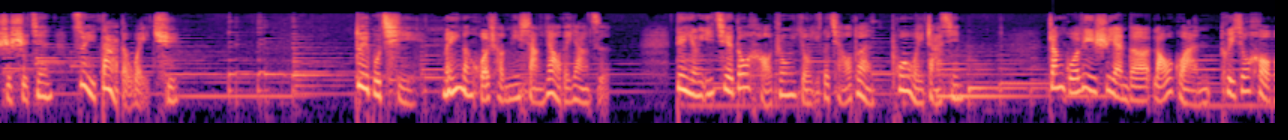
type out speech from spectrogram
是世间最大的委屈。对不起，没能活成你想要的样子。电影《一切都好》中有一个桥段颇为扎心。张国立饰演的老管退休后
